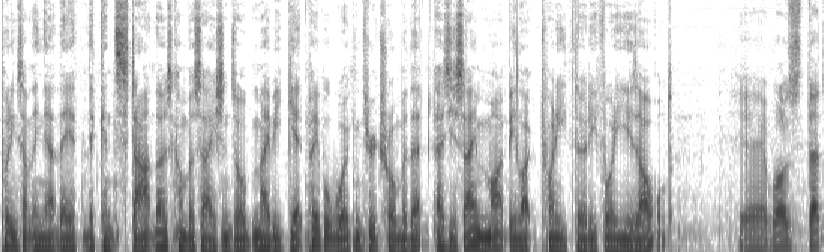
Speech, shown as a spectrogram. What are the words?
putting something out there that can start those conversations or maybe get people working through trauma that, as you say, might be like 20, 30, 40 years old. Yeah, it was that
